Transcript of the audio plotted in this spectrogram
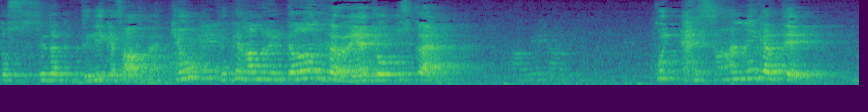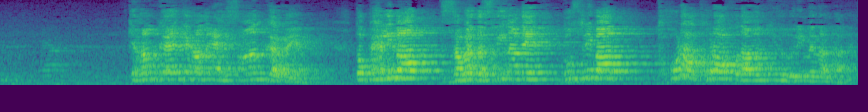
تو صدق دلی کے ساتھ لائیں۔ کیوں؟ کیونکہ ہم ریٹرن کر رہے ہیں جو اس کا ہے۔ کوئی احسان نہیں کرتے کہ ہم کہیں کہ ہم احسان کر رہے ہیں۔ تو پہلی بات زبردستی نہ دیں، دوسری بات تھوڑا تھوڑا خداون کی حضوری میں نہ ڈالیں۔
